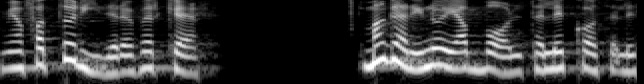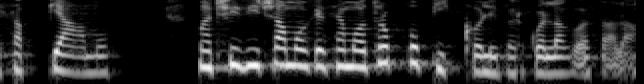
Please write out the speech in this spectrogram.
mi ha fatto ridere perché magari noi a volte le cose le sappiamo, ma ci diciamo che siamo troppo piccoli per quella cosa là.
